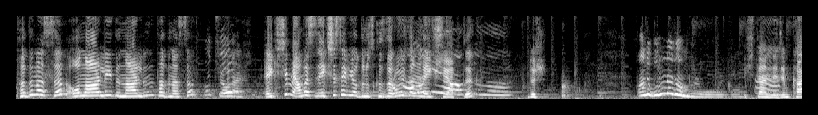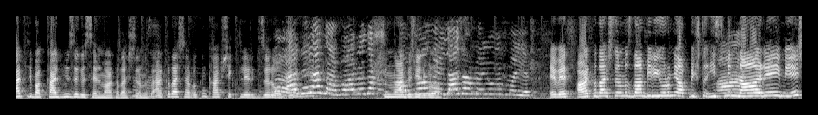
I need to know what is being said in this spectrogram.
tadı nasıl? O narlıydı. Narlının tadı nasıl? Çok Ekşi mi? Ama siz ekşi seviyordunuz kızlar. O yüzden onu ekşi yaptık. Dur. Anne bu neden böyle oldu? İşte anneciğim kalpli bak kalbimize gösterelim arkadaşlarımıza. Arkadaşlar bakın kalp şekilleri güzel oldu. Arkadaşlar bu arada Şunlar da jelibon oldu. Unutmayın. Evet arkadaşlarımızdan biri yorum yapmıştı. İsmi. Nare'ymiş.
